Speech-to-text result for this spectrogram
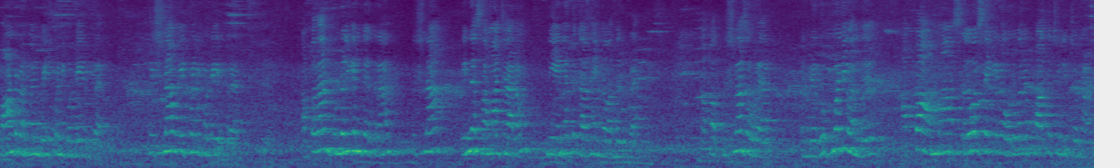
பாண்டுரங்கன் வெயிட் பண்ணி கொண்டே இருக்கிறார். கிருஷ்ணா வெயிட் பண்ணி கொண்டே இருக்கிறார். அப்பதான் குண்டலிகன் கேட்குறான் கிருஷ்ணா என்ன சமாச்சாரம்? நீ என்னத்துக்காக இங்கே வந்திருக்கிற? அப்பா கிருஷ்ணா சொல்கிறார் என்னுடைய ருக்மணி வந்து அப்பா அம்மா சேவை செய்கிற ஒருவரை பார்க்க சொல்லி சொன்னார்.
